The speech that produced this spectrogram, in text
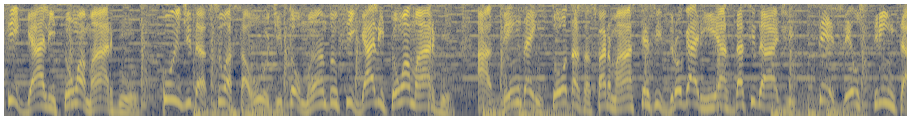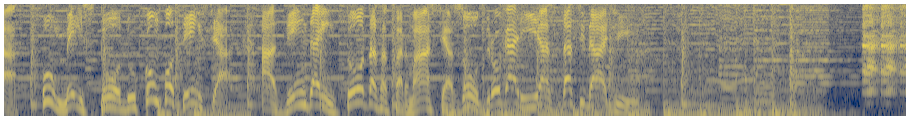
Figaliton Amargo. Cuide da sua saúde tomando Figaliton Amargo. À venda em todas as farmácias e drogarias da cidade. Teseus 30. O mês todo com potência. À venda em todas as farmácias ou drogarias da cidade.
